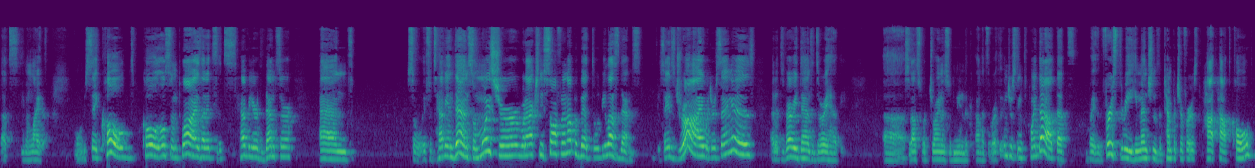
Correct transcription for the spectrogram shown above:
that's even lighter. When we say cold, cold also implies that it's it's heavier, it's denser, and so if it's heavy and dense, so moisture would actually soften it up a bit, it would be less dense. If you say it's dry, what you're saying is that it's very dense, it's very heavy. Uh, so that's what dryness would mean in the context of Earth. Interesting to point out that the first three, he mentions the temperature first, hot, hot, cold.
